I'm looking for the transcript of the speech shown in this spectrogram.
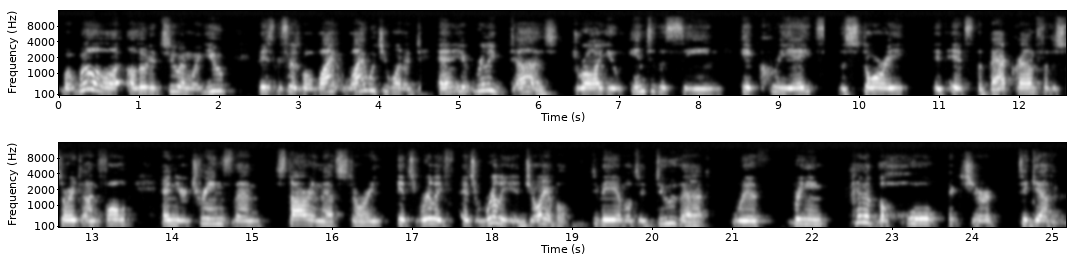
what Will alluded to and what you basically says, well, why, why would you want to do? And it really does draw you into the scene. It creates the story. It, it's the background for the story to unfold and your trains then star in that story. It's really, it's really enjoyable to be able to do that with bringing kind of the whole picture together.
